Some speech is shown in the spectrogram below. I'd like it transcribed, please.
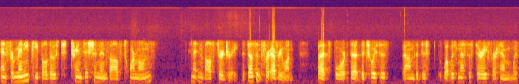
and for many people, those transition involves hormones and it involves surgery. It doesn't for everyone but for the the choices, um, the dis- what was necessary for him with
